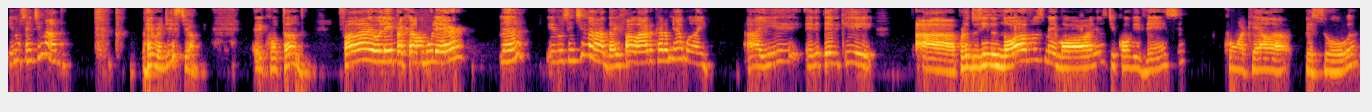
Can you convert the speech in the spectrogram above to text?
e não sente nada. Lembra disso, Tiago? Ele contando. Fala, ah, eu olhei para aquela mulher, né? E não senti nada. Aí falaram que era minha mãe. Aí ele teve que ah, produzindo novas memórias de convivência com aquela pessoa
